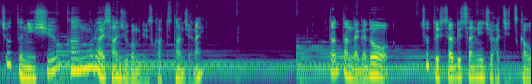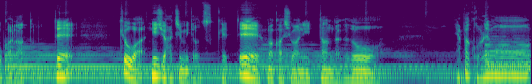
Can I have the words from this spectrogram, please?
ちょっと2週間ぐらい 35mm 使ってたんじゃない？だったんだけど、ちょっと久々28使おうかなと思って、今日は 28mm をつけて、まあ、柏に行ったんだけど、やっぱこれも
